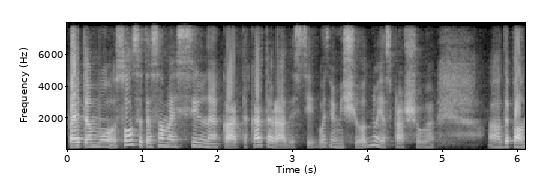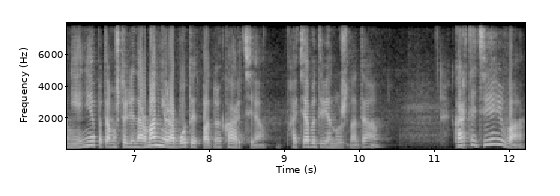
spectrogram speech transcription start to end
Поэтому Солнце – это самая сильная карта, карта радости. Возьмем еще одну, я спрашиваю а, дополнение, потому что Ленорман не работает по одной карте. Хотя бы две нужно, да? Карта дерева.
